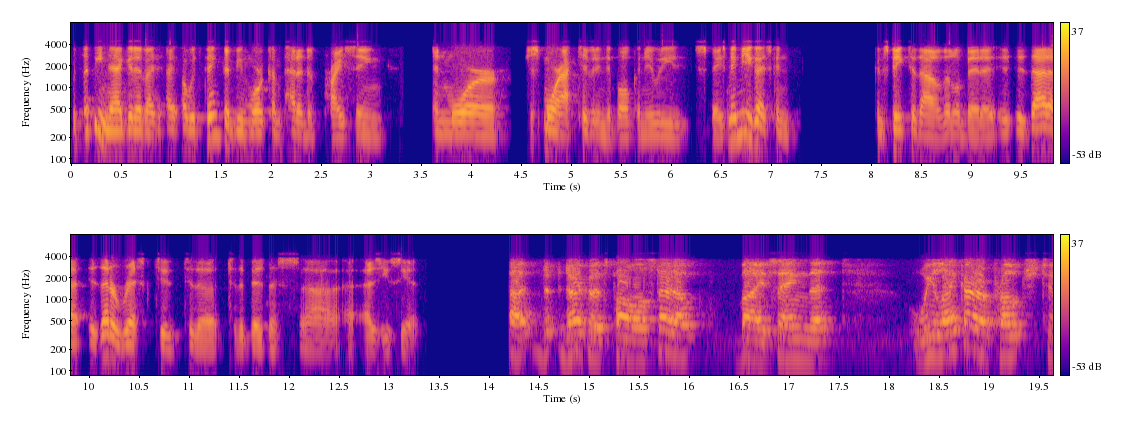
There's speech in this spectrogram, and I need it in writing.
would that be negative? I, I would think there'd be more competitive pricing and more, just more activity in the bulk annuity space. Maybe you guys can speak to that a little bit. Is that a risk to the business uh, as you see it? Uh, Darko, it's Paul. I'll start out by saying that we like our approach to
